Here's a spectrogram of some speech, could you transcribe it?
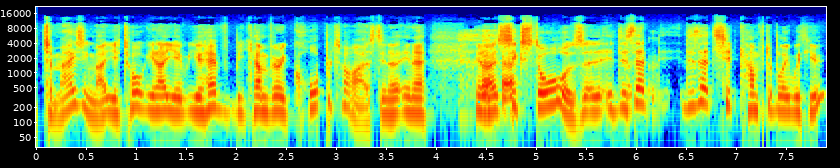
It's amazing, mate. You talk, you know, you you have become very corporatized in a in a, you know, six stores. Uh, Does that does that sit comfortably with you?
